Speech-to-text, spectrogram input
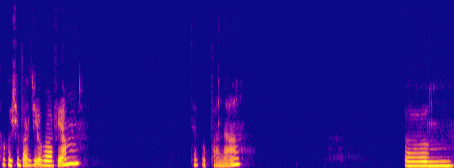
Kogo się bardziej obawiam? Tego pana. Um,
